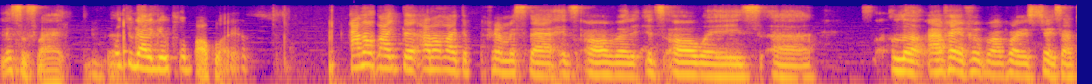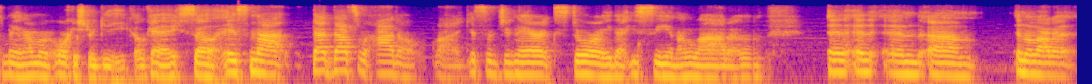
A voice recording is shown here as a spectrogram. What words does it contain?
This is like, What you got to give football players? I don't like the. I don't like the premise that it's already. It's always. Uh, look, I've had football players chase after me, and I'm an orchestra geek. Okay, so it's not that. That's what I don't like. It's a generic story that you see in a lot of, and and and um, in a lot of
